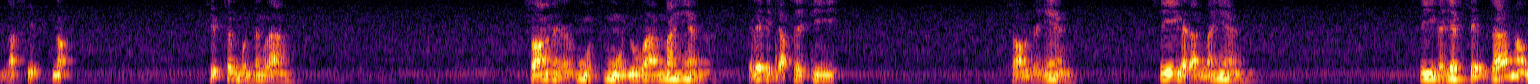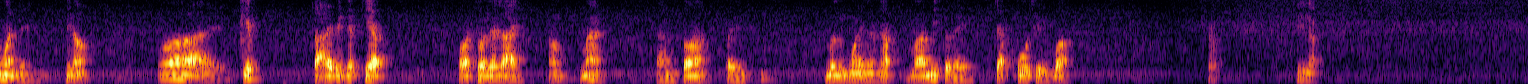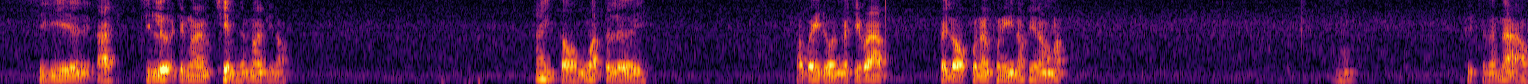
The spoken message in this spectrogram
หลักสิบเนาะสิบทั้งบนทั้งล่างสองเนี่ยก็ฮู้ฮู้อยู่ว่ามันมาแห้งอะก็เลยไปจับใส่ซีสองก็แห้งซีก็ดันมาแห้งซีก็เฮ็ดเส้นซะเนาะงวดนี้พี่น้องว้าย เก็บตายเป็นเทียบๆขอโทษหลายๆเอามาตามต่อไปเบิ่งหวยกันครับ ว่ามีตัวใดจับคู่ถือบ่ครับ นี่ละสีอาจสิเลอะจังหน่อยเข้มจังหน่อยพี่น้องให้ต่องวดไปเลยเอาไปโดนก็คิว่าไปลอกผู้นั้นผู้นี้เนาะพี่น้องเนาะเนาะ พิจารณาเอา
